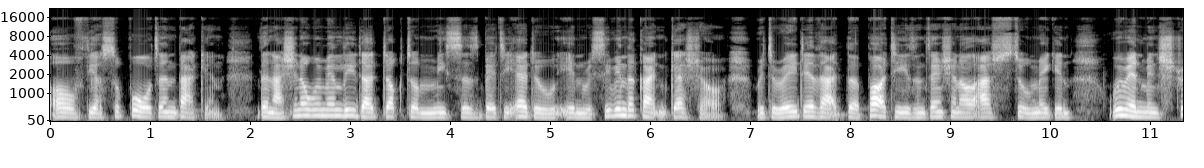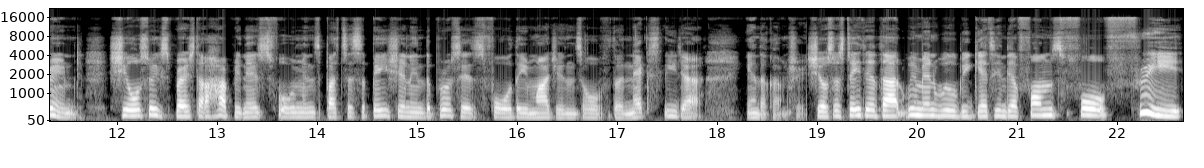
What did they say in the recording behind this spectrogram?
of their support and backing. The national women leader, Dr. Mrs. Betta Edu, in receiving the kind gesture, reiterated that the party is intentional as to making women mainstreamed. She also expressed her happiness for women's participation in the process for the emergence of the next leader in the country. She also stated that women will be getting their forms for free,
